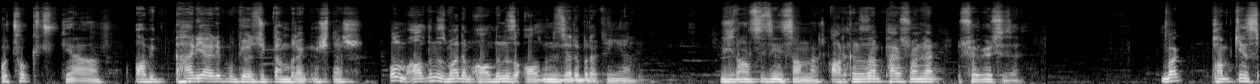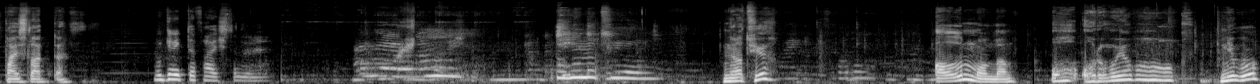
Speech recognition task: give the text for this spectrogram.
O çok küçük ya. Abi her yeri bu gözlükten bırakmışlar. Oğlum aldınız madem aldığınızı aldığınız yere bırakın ya. Vicdansız insanlar. Arkanızdan personeller sövüyor size. Bak pumpkin spice latte. Bugün ilk defa içtim bunu. Balon atıyor. Ne atıyor? Alalım mı ondan? Oh arabaya bak. Ne bu?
